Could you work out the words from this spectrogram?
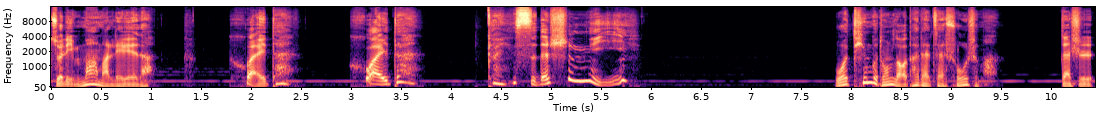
嘴里骂骂咧咧的：“坏蛋，坏蛋，该死的是你！”我听不懂老太太在说什么，但是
